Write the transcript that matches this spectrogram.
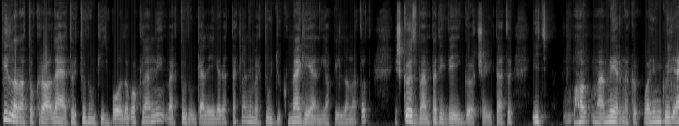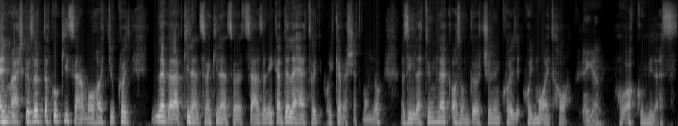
pillanatokra lehet, hogy tudunk így boldogok lenni, meg tudunk elégedettek lenni, meg tudjuk megélni a pillanatot, és közben pedig végig görcsöljük. Tehát így ha már mérnökök vagyunk ugye egymás között, akkor kiszámolhatjuk, hogy legalább 90-95%-át, de lehet, hogy, hogy keveset mondok, az életünknek azon görcsölünk, hogy, hogy majd ha. Igen. Ha akkor mi lesz.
